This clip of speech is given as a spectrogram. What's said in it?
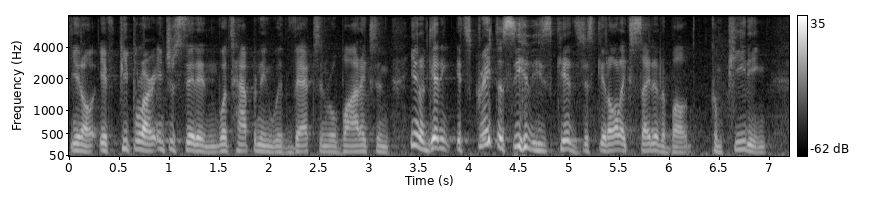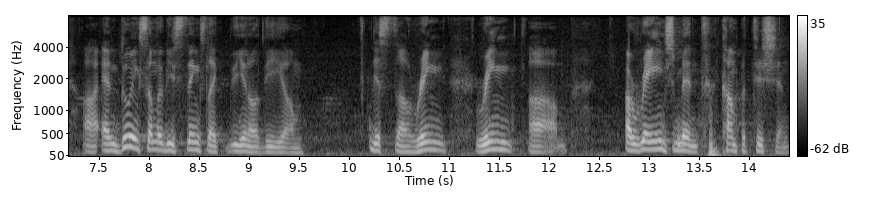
you know, if people are interested in what's happening with VEX and robotics and, you know, getting, it's great to see these kids just get all excited about competing uh, and doing some of these things like, you know, the, um, this uh, ring, ring um, arrangement competition.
